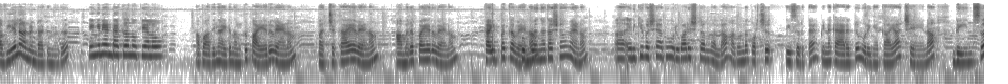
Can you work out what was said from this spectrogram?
അവിയലാണ് ഉണ്ടാക്കുന്നത്. എങ്ങനെയാ ഉണ്ടാക്കുക നോക്കിയാലോ? അപ്പൊ അതിനായിട്ട് നമുക്ക് പയറ് വേണം പച്ചക്കായ വേണം അമരപ്പയർ വേണം കൈപ്പക്ക വേണം. കുമ്പളങ്ങ കഷ്ണം വേണം. എനിക്ക് പക്ഷെ അത് ഒരുപാട് ഇഷ്ടമൊന്നുമല്ല. അതുകൊണ്ട് കുറച്ച് പീസ് എടുത്തേ. പിന്നെ ക്യാരറ്റ് മുരിങ്ങക്കായ ചേന ബീൻസ്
